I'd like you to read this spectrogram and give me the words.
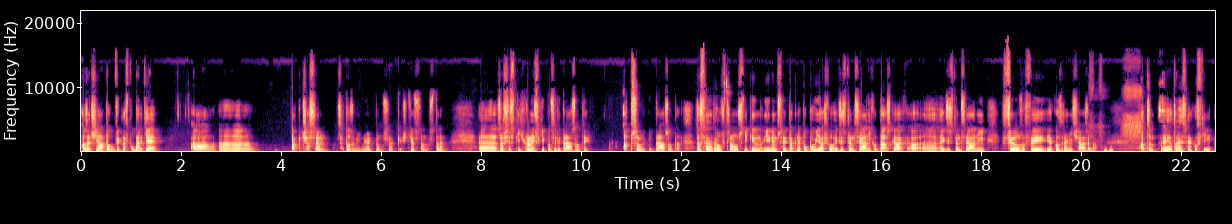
A začíná to obvykle v pubertě a pak časem se to změňuje, k tomu se tak ještě snad dostaneme. Za šestý, chronický pocity prázdnoty absolutní prázdnota. Zase na druhou stranu s nikým jiným si tak nepopovídáš o existenciálních otázkách a existenciální filozofii jako s hraničářema. A to, já to nejsem jako vtip.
